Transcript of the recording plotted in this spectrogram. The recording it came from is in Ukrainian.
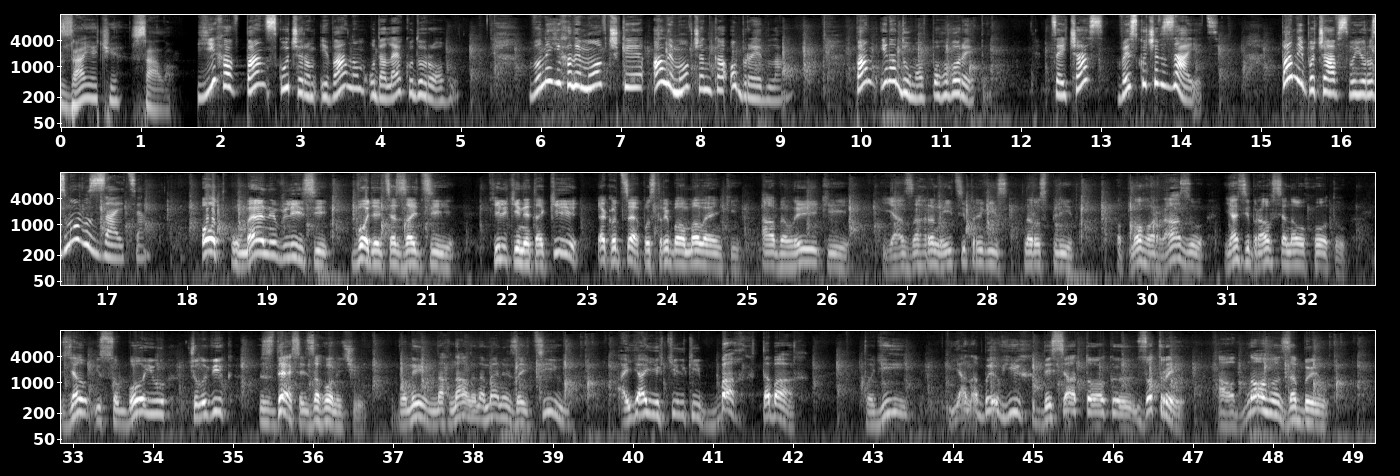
Заяче сало. Їхав пан з кучером Іваном у далеку дорогу. Вони їхали мовчки, але мовчанка обридла. Пан і надумав поговорити. В цей час вискочив заєць. Пан і почав свою розмову з зайця. От у мене в лісі водяться зайці. Тільки не такі, як оце пострибав маленький, а великі. Я з-за границі привіз на розпліт. Одного разу я зібрався на охоту. Взяв із собою чоловік з десять загоничів. Вони нагнали на мене зайців, а я їх тільки бах та бах. Тоді я набив їх десяток зо три, а одного забив.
